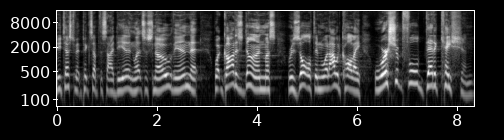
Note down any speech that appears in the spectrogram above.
New Testament picks up this idea and lets us know then that what God has done must result in what I would call a worshipful dedication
